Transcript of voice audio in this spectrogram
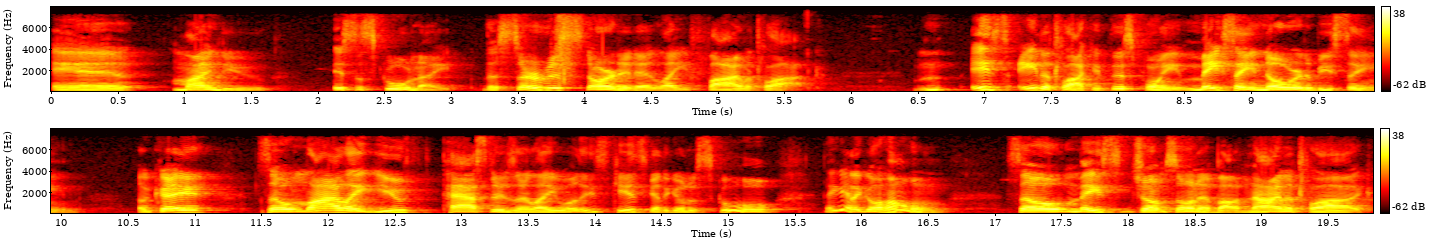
And mind you, it's a school night. The service started at like five o'clock. It's eight o'clock at this point. Mase ain't nowhere to be seen. Okay, so my like youth pastors are like, well, these kids got to go to school. They got to go home. So Mase jumps on at about nine o'clock,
